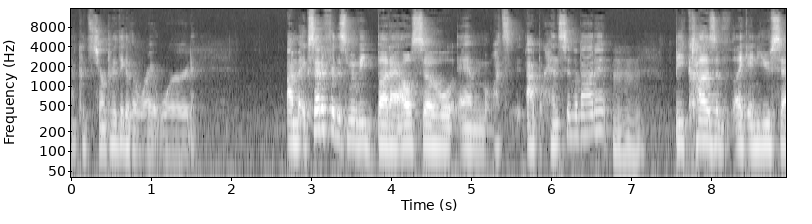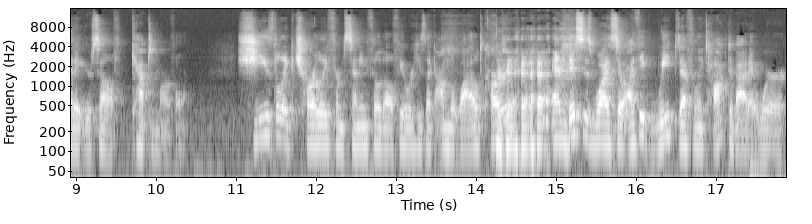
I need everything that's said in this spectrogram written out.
not concerned. I'm trying to think of the right word. I'm excited for this movie, but I also am what's apprehensive about it Mhm. because of like, and you said it yourself, Captain Marvel. She's like Charlie from Sunny in Philadelphia, where he's like, "I'm the wild card," and this is why. So I think we definitely talked about it, where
